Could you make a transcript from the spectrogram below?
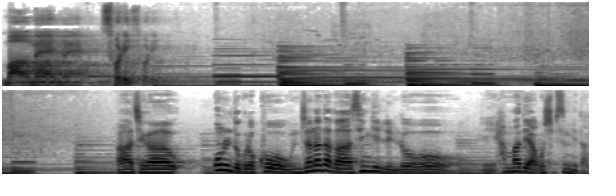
마음의, 소리. 아, 제가 오늘도 그렇고 운전하다가 생길 일로 이 한마디 하고 싶습니다.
